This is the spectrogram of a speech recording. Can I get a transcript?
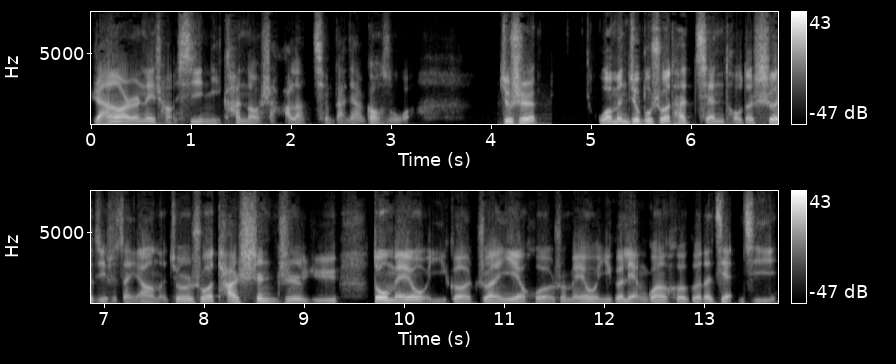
然而那场戏你看到啥了？请大家告诉我。就是，我们就不说它前头的设计是怎样的，就是说它甚至于都没有一个专业或者说没有一个连贯合格的剪辑。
